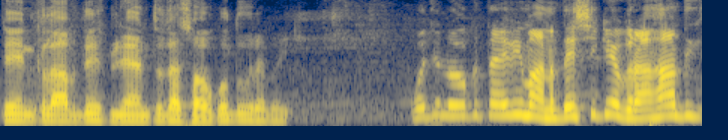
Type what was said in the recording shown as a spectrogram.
ਤੇ ਇਨਕਲਾਬ ਦੇ ਪਲਾਨ ਤੋਂ ਤਾਂ 100 ਕੋ ਦੂਰ ਹੈ ਬਾਈ। ਕੁਝ ਲੋਕ ਤਾਂ ਇਹ ਵੀ ਮੰਨਦੇ ਸੀ ਕਿ ਉਗਰਾਹਾਂ ਦੀ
